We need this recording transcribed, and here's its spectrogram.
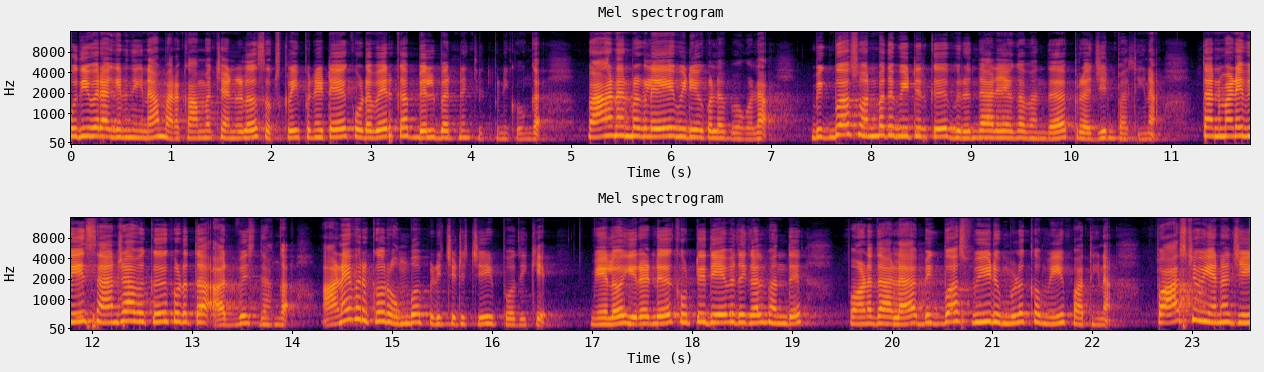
புதியவராக இருந்தீங்கன்னா மறக்காமல் சேனலை சப்ஸ்கிரைப் பண்ணிவிட்டு கூடவே இருக்க பெல் பட்டனை கிளிக் பண்ணிக்கோங்க. வாங்க நண்பர்களே வீடியோக்குள்ளே போகலாம். பிக் பாஸ் ஒன்பது வீட்டிற்கு விருந்தாளியாக வந்த பிரஜின் பார்த்தீங்கன்னா தன் மனைவி சாண்ட்ராவுக்கு கொடுத்த அட்வைஸ் தாங்க. அனைவருக்கும் ரொம்ப பிடிச்சிடுச்சு இப்போதைக்கு. மேலும் இரண்டு குட்டி தேவதைகள் வந்து போனதால் பிக் பாஸ் வீடு முழுக்கமே பார்த்தீங்கன்னா பாசிட்டிவ் எனர்ஜி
